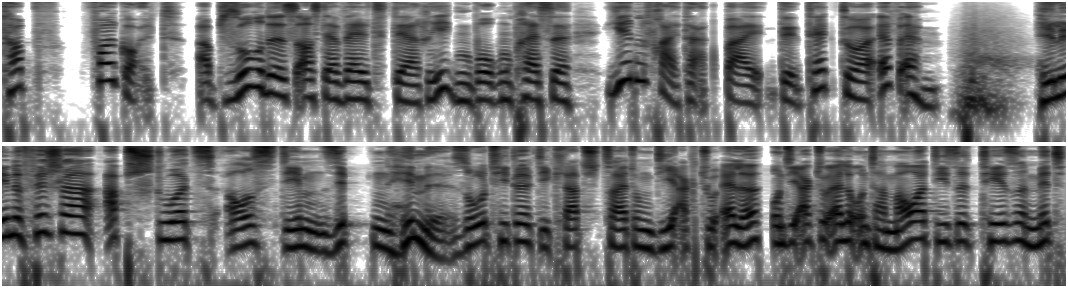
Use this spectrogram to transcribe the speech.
Topf voll Gold. Absurdes aus der Welt der Regenbogenpresse. Jeden Freitag bei Detektor FM. Helene Fischer, Absturz aus dem siebten Himmel. So titelt die Klatschzeitung Die Aktuelle. Und die Aktuelle untermauert diese These mit,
